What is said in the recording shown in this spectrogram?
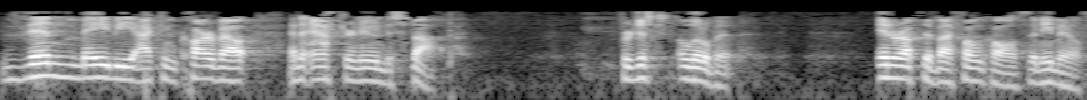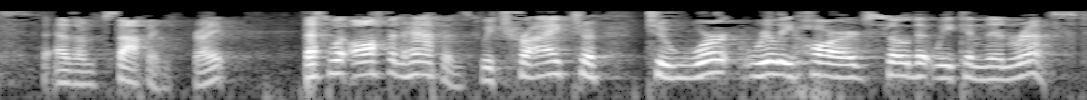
then maybe I can carve out an afternoon to stop for just a little bit. Interrupted by phone calls and emails as I'm stopping, right? That's what often happens. We try to, to work really hard so that we can then rest.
